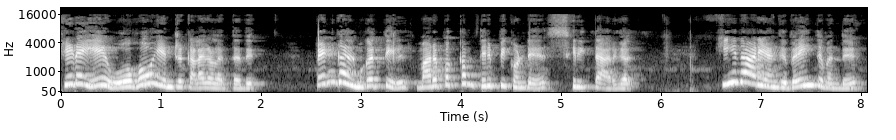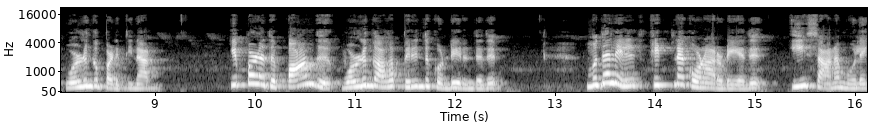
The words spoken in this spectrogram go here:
கிடையே ஓஹோ என்று கலகலத்தது. பெண்கள் முகத்தில் மறுபக்கம் திருப்பிக் கொண்டு சிரித்தார்கள். கீதாரி அங்கு விரைந்து வந்து ஒழுங்குபடுத்தினார். இப்பொழுது பாங்கு ஒழுங்காக பிரிந்து கொண்டு இருந்தது முதலில் கிட்ன கோணாருடையது ஈசான மூலை.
